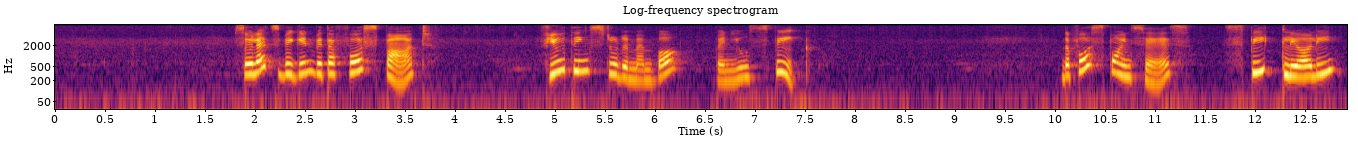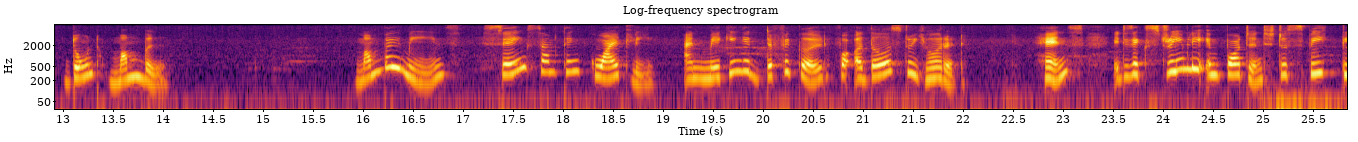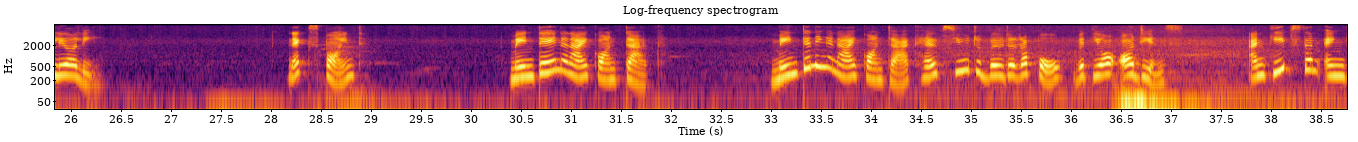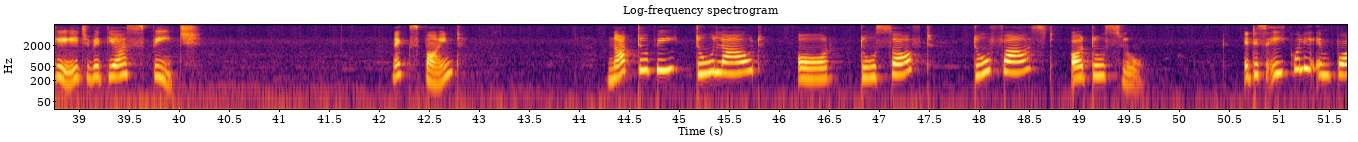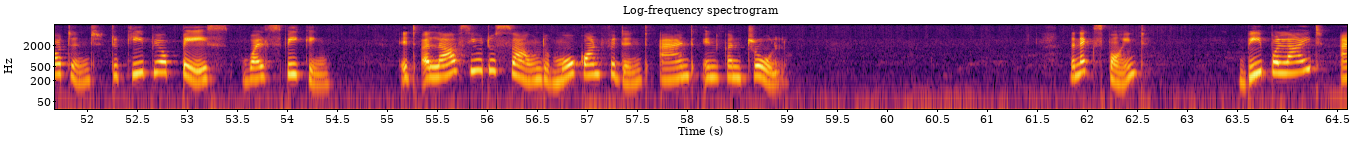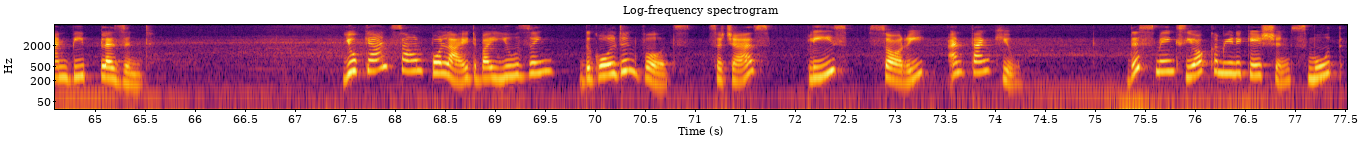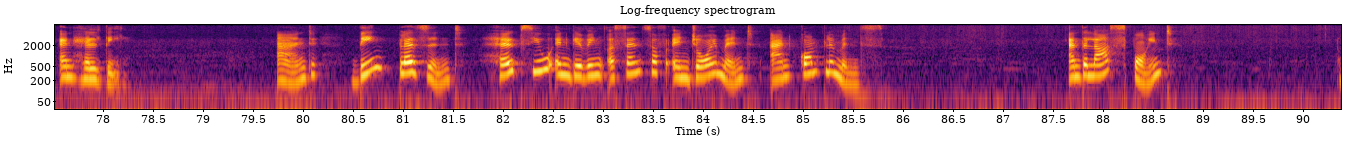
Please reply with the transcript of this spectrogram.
So let's begin with the first part. Few things to remember when you speak. The first point says, speak clearly, don't mumble. Mumble means saying something quietly and making it difficult for others to hear it. Hence, it is extremely important to speak clearly. Next point maintain an eye contact. Maintaining an eye contact helps you to build a rapport with your audience and keeps them engaged with your speech. Next point not to be too loud or too soft, too fast, or too slow. It is equally important to keep your pace while speaking. It allows you to sound more confident and in control. The next point be polite and be pleasant. You can sound polite by using the golden words such as please, sorry, and thank you. This makes your communication smooth and healthy. And being pleasant helps you in giving a sense of enjoyment and compliments. And the last point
